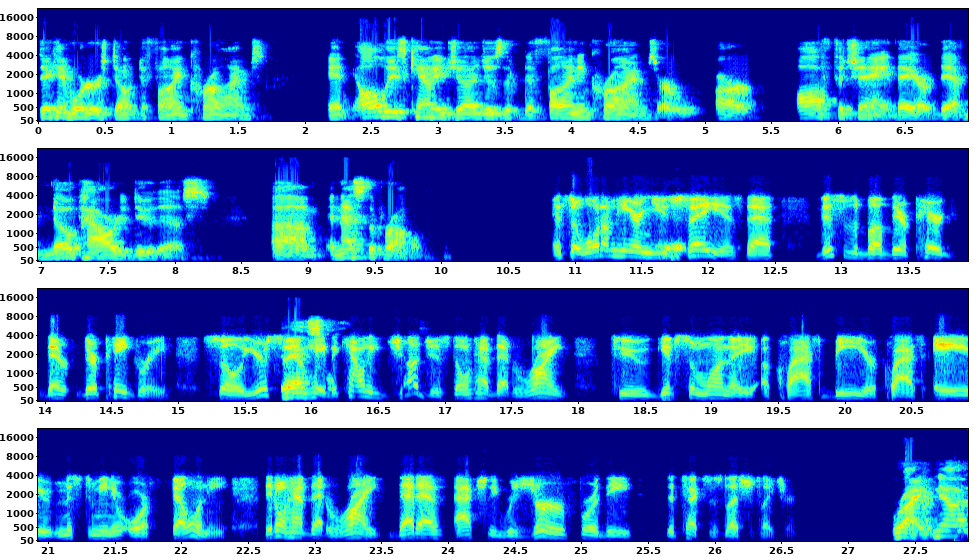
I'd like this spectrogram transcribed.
Executive orders don't define crimes. And all these county judges that are defining crimes are are off the chain. They are they have no power to do this, um, and that's the problem. And so what I'm hearing you say is that this is above their pay, their, their pay grade. So you're saying, hey, the county judges don't have that right to give someone a, a class B or class A misdemeanor or felony. They don't have that right. That is actually reserved for the, the Texas legislature. Right. Now,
